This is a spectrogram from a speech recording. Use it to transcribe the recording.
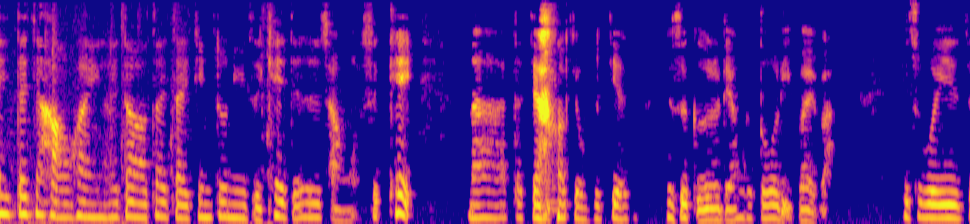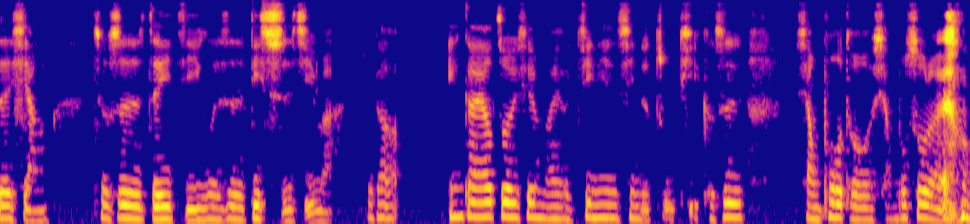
嗨，大家好，欢迎回到在在京都女子 K 的日常，我是 K。那大家好久不见，就是隔了两个多礼拜吧。其实我一直在想，就是这一集因为是第十集嘛，觉得应该要做一些蛮有纪念性的主题，可是想破头想不出来 要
